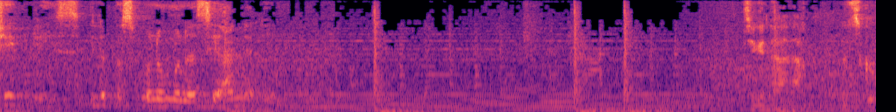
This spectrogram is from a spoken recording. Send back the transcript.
RJ, please, ilabas mo na muna si Annalyn. Sige na, anak. Let's go.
